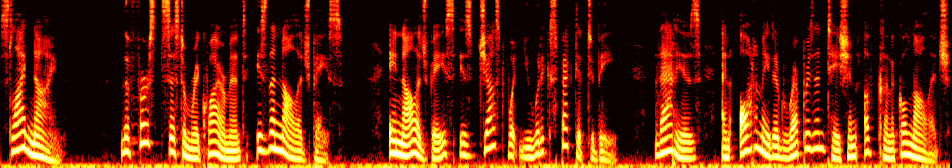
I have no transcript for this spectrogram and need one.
Slide 9. The first system requirement is the knowledge base. A knowledge base is just what you would expect it to be that is, an automated representation of clinical knowledge.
